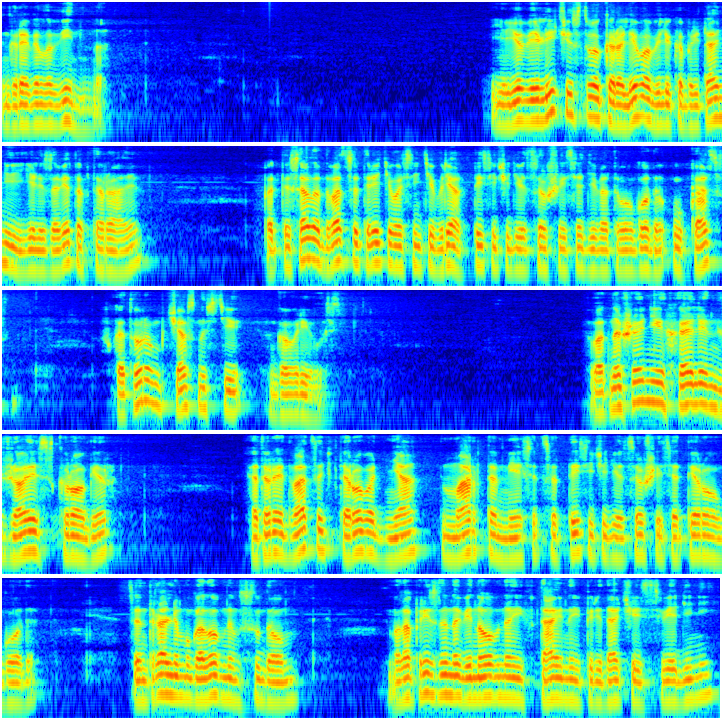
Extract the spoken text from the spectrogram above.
Гревела Винна. Ее Величество королева Великобритании Елизавета II подписала 23 сентября 1969 года указ, в котором, в частности, говорилось. В отношении Хелен Джойс Крогер, которая 22 дня марта месяца 1961 года Центральным уголовным судом была признана виновной в тайной передаче сведений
